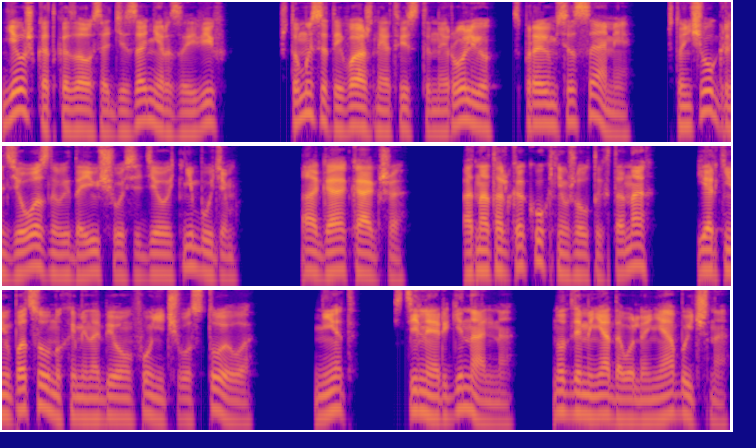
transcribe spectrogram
Девушка отказалась от дизайнера, заявив, что мы с этой важной ответственной ролью справимся сами, что ничего грандиозного и дающегося делать не будем. Ага, как же. Одна только кухня в желтых тонах, яркими подсолнухами на белом фоне чего стоила. Нет, стильно и оригинально но для меня довольно необычно.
